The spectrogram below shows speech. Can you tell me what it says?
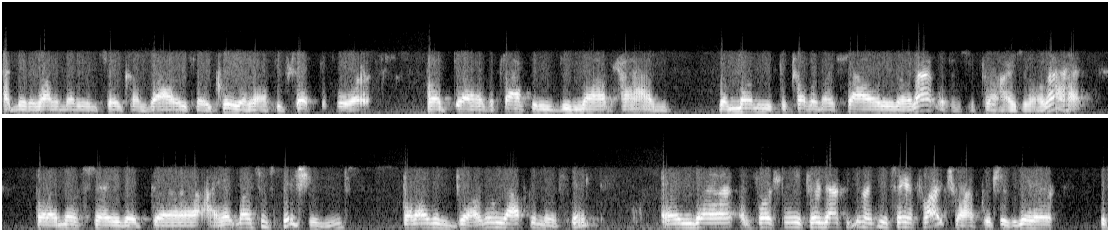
had made a lot of money in Silicon Valley, so he clearly had a lot of success before. But uh, the fact that he did not have the money to cover my salary and all that was a surprise and all that. But I must say that uh, I had my suspicions, but I was guardedly optimistic. And uh, unfortunately, it turned out to be, like you say, a fly trap, which is where the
